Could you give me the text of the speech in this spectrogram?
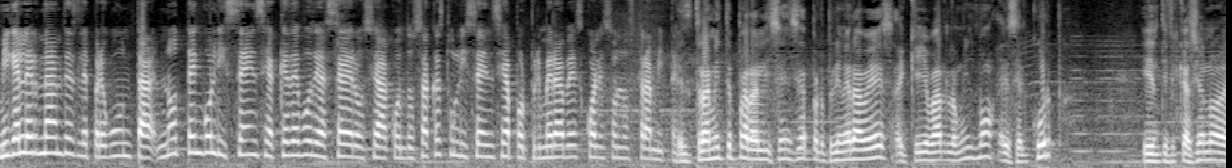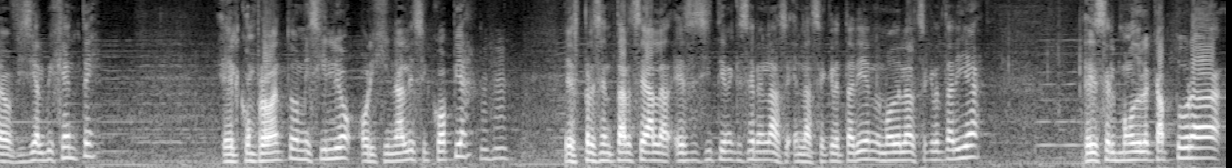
Miguel Hernández le pregunta, no tengo licencia, ¿qué debo de hacer? O sea, cuando sacas tu licencia por primera vez, ¿cuáles son los trámites? El trámite para licencia por primera vez hay que llevar lo mismo, es el CURP, identificación oficial vigente, el comprobante de domicilio originales y copia, es presentarse a la, ese sí tiene que ser en la, en la secretaría, en el módulo de la secretaría, es el módulo de captura,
